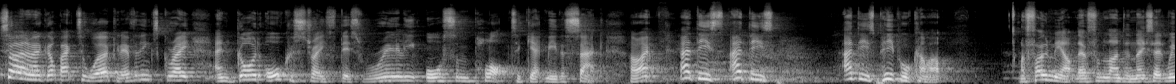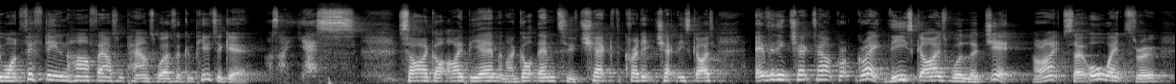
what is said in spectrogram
So anyway, I got back to work and everything's great. And God orchestrated this really awesome plot to get me the sack. All right? Had these, had these, had these people come up. Phoned me up. They're from London. They said, We want £15,500 worth of computer gear. I was like, Yes. So I got IBM and I got them to check the credit, check these guys. Everything checked out great. These guys were legit. All right? So all went through.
